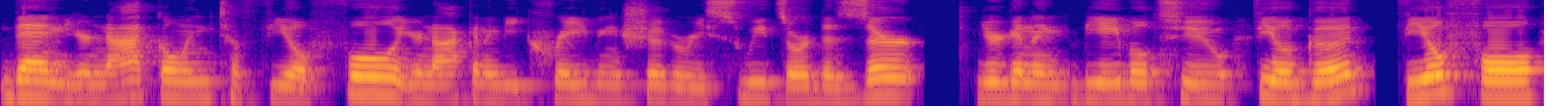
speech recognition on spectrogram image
then you're not going to feel full. You're not going to be craving sugary sweets or dessert. You're going to be able to feel good, feel full,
